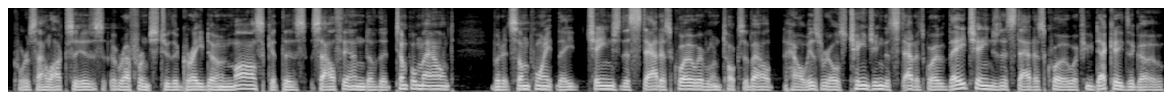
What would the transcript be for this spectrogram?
Of course, Al Aqsa is a reference to the Grey Dome Mosque at the south end of the Temple Mount. But at some point, they changed the status quo. Everyone talks about how Israel's changing the status quo. They changed the status quo a few decades ago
